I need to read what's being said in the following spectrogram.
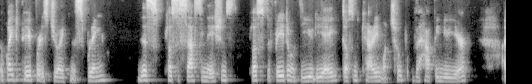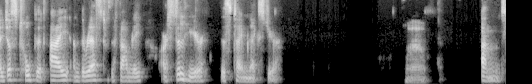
The white paper is due out in the spring. This, plus assassinations, plus the freedom of the UDA, doesn't carry much hope of a happy new year. I just hope that I and the rest of the family are still here this time next year. Wow. And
